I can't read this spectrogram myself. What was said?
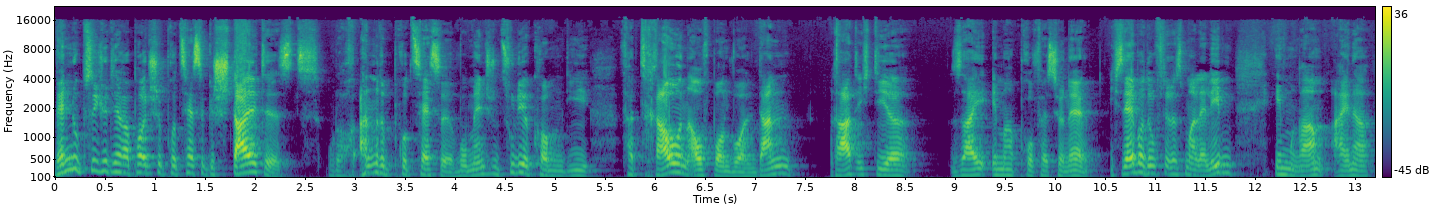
Wenn du psychotherapeutische Prozesse gestaltest oder auch andere Prozesse, wo Menschen zu dir kommen, die Vertrauen aufbauen wollen, dann rate ich dir, sei immer professionell. Ich selber durfte das mal erleben im Rahmen einer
